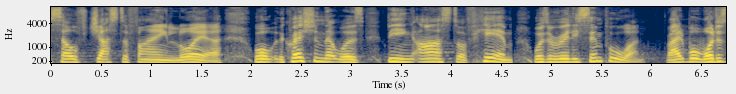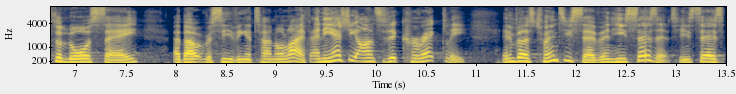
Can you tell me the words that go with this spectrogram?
self justifying lawyer. Well, the question that was being asked of him was a really simple one, right? Well, what does the law say about receiving eternal life. And he actually answered it correctly. In verse 27, he says it. He says,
